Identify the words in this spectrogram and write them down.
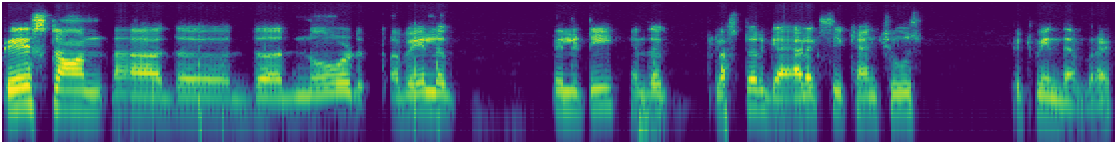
based on uh, the the node availability in the cluster, Galaxy can choose between them, right?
